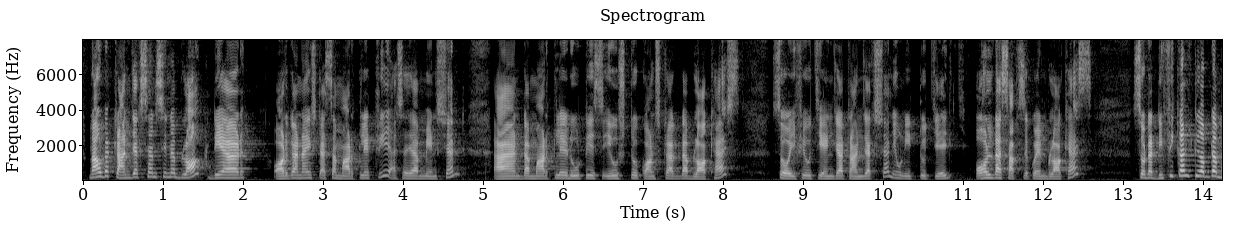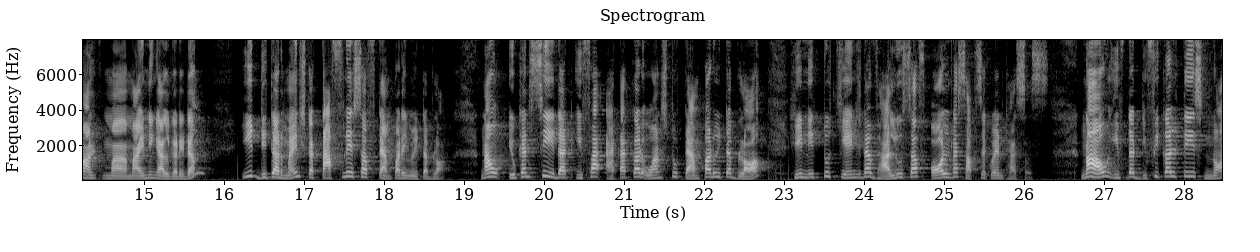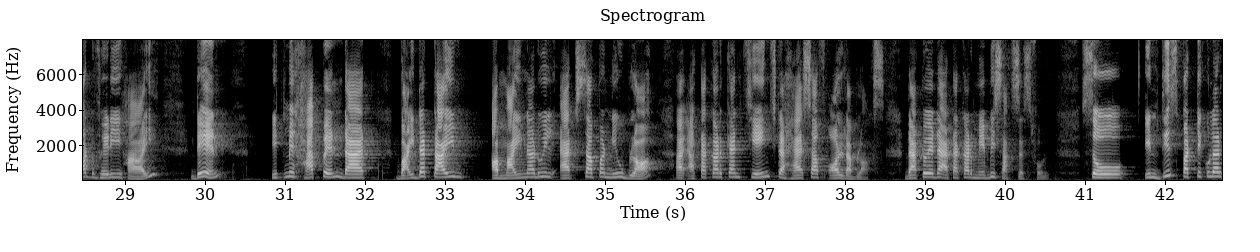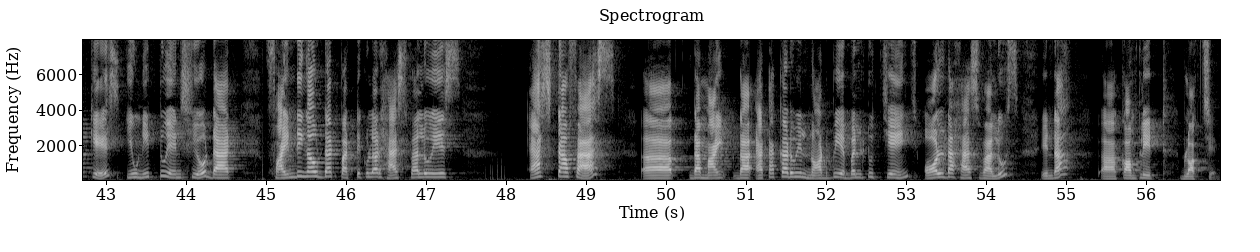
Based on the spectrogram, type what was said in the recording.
Now, the transactions in a block they are organized as a Merkle tree as I have mentioned and the Merkle root is used to construct the block hash. So, if you change a transaction you need to change all the subsequent block hash. So, the difficulty of the mining algorithm it determines the toughness of tampering with a block. Now, you can see that if a attacker wants to tamper with a block, he need to change the values of all the subsequent hashes. Now, if the difficulty is not very high, then it may happen that by the time a miner will add up a new block, a attacker can change the hash of all the blocks. That way the attacker may be successful. So, in this particular case, you need to ensure that finding out that particular hash value is as tough as uh, the, the attacker will not be able to change all the hash values in the uh, complete blockchain.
